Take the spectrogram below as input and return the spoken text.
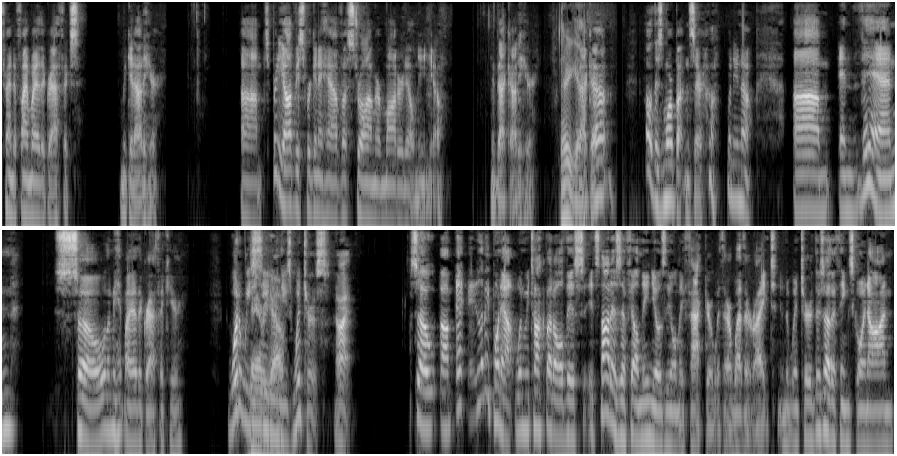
trying to find my other graphics. Let me get out of here. Um, it's pretty obvious we're going to have a strong or moderate El Nino. Let me back out of here. There you go. Back out. Oh, there's more buttons there. Huh, what do you know? Um, and then, so let me hit my other graphic here. What do we there see we during these winters? All right. So um, and, and let me point out when we talk about all this, it's not as if El Nino is the only factor with our weather, right? In the winter, there's other things going on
